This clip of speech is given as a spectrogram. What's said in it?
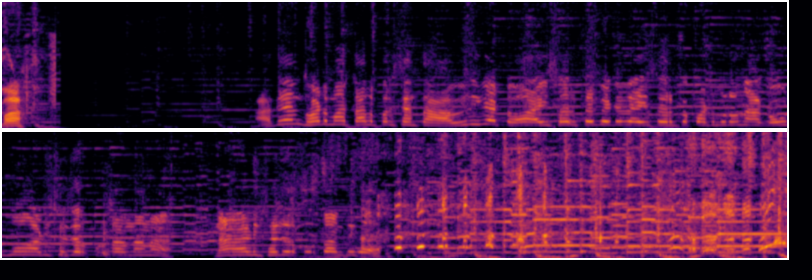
ಬಾ. ಅದೇನ್ ದೊಡ್ಡ ಮಾತಲ್ಲ ಪರ್ಸೆಂಟ್ ಅವ್ರಿಗೆ ಐದ್ ಸಾವಿರ ರೂಪಾಯಿ ಬೇಟದ ಐದ್ ಸಾವಿರ ರೂಪಾಯಿ ಕೊಟ್ಬಿಡು. ನಾ ಗೌಡ್ನು ಅಡಿಸ್ ಹಜಾರ್ ಕೊಡ್ತಾವ ನಾನು. ನಾ ಅಡಿಸ್ ಹಜಾರ್ ಕೊಡ್ತಾ ಅಂತಿದ್ದೆ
